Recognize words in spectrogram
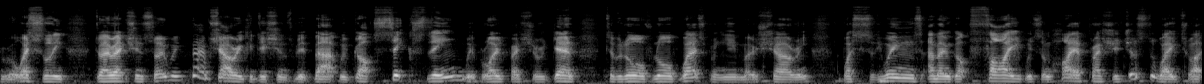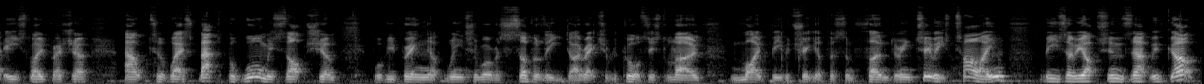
westerly direction. So we have showery conditions with that. We've got 16 with low pressure again to the north northwest, bringing in most showery westerly winds. And then we've got 5 with some higher pressure just away to our east, low pressure out to west. That's the warmest option. We'll be bringing up winds from more of a southerly direction. Of course, this low might be the trigger for some thunder in two weeks' time. These are the options that we've got.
